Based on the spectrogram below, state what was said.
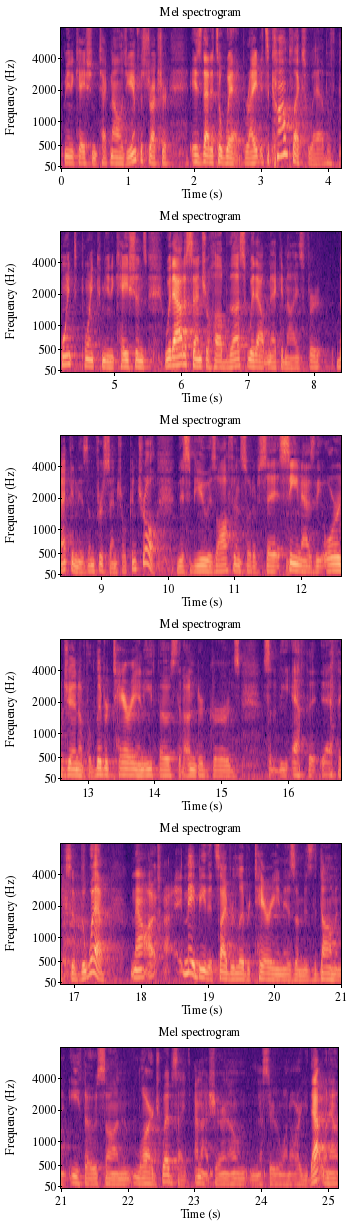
communication technology infrastructure is that it's a web, right? It's a complex web of point to point communications without a central hub, thus without mechanisms for, mechanism for central control. This view is often sort of say, seen as the origin of the libertarian ethos that undergirds sort of the ethics of the web. Now, it may be that cyber libertarianism is the dominant ethos on large websites. I'm not sure, and I don't necessarily want to argue that one out.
